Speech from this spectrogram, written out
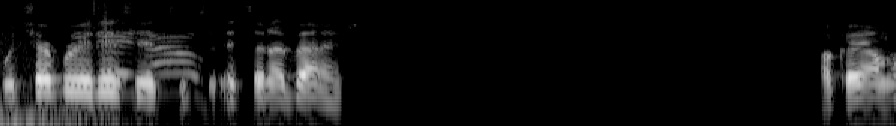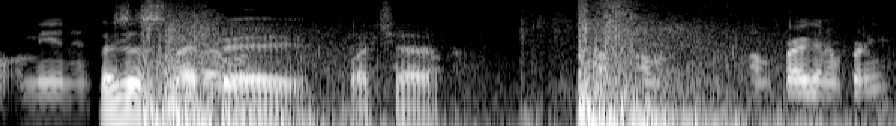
Whichever it is, it's it's, it's an advantage. Okay, I'm I'm in. There's a sniper A. Watch out. I'm, I'm, I'm fragging in front of you.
